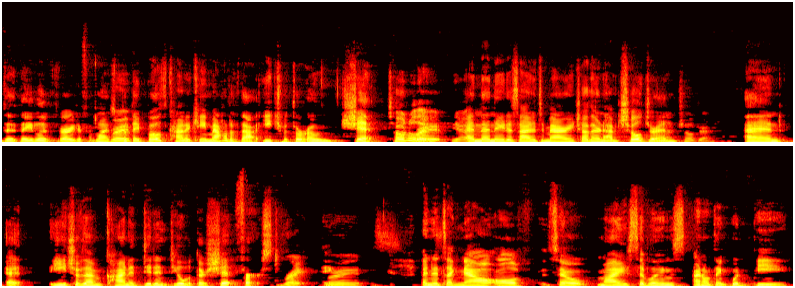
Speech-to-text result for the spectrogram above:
that they lived very different lives. Right. But they both kind of came out of that, each with their own shit. totally. Right. Yeah, And then they decided to marry each other and have and children. children. And uh, each of them kind of didn't deal with their shit first. Right. right And it's like now all of so my siblings, I don't think would be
